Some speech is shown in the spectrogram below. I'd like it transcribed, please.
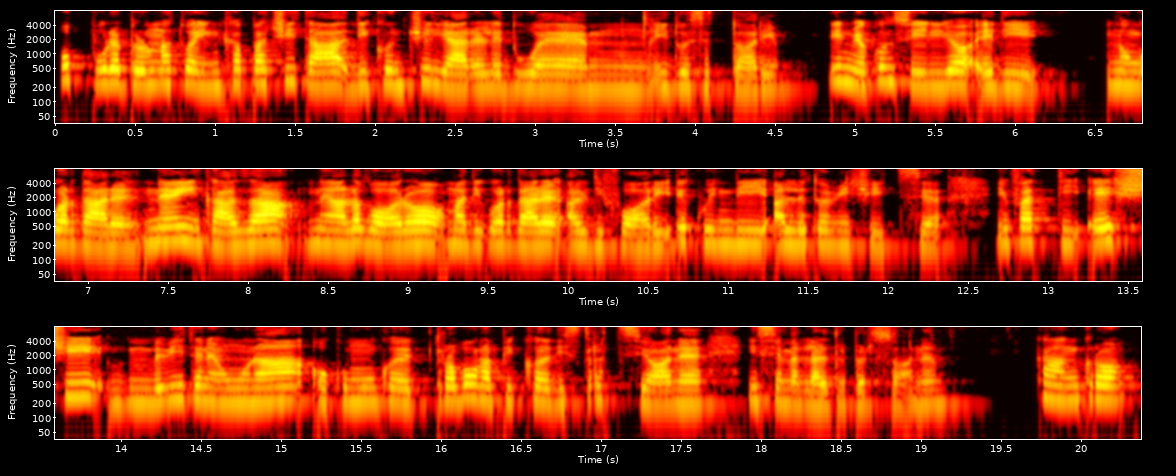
oppure per una tua incapacità di conciliare due, mm, i due settori. Il mio consiglio è di non guardare né in casa né al lavoro, ma di guardare al di fuori e quindi alle tue amicizie. Infatti esci, bevitene una o comunque trova una piccola distrazione insieme alle altre persone. Cancro.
